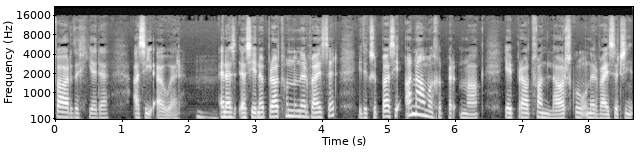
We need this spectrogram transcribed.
vaardighede as die ouer. Hmm. En as as jy nou praat van onderwyser, het ek sopas die aanname gemaak, jy praat van laerskoolonderwysers en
